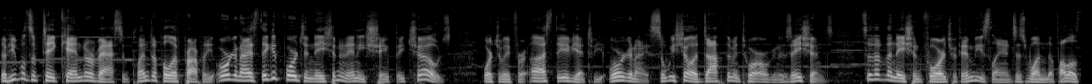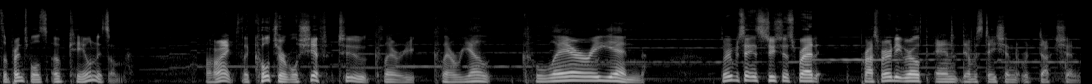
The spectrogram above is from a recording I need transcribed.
The peoples of Taychend are vast and plentiful. If properly organized, they could forge a nation in any shape they chose. Fortunately for us, they have yet to be organized, so we shall adopt them into our organizations, so that the nation forged within these lands is one that follows the principles of Chaonism. All right, the culture will shift to Clari Clariel Clarion. 30% institution spread, prosperity growth, and devastation reduction.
